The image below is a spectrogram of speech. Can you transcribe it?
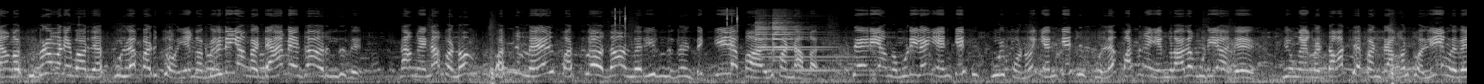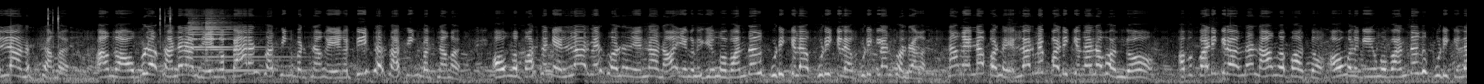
நாங்க சுப்பிரமணிய பாரதியார் ஸ்கூல்ல படிச்சோம். எங்க பில்டிங் அங்க டேமேஜா இருந்தது. நாங்க என்ன பண்ணோம்? ஃபர்ஸ்ட் மேல் ஃபர்ஸ்ட் ஃப்ளோர் தான் அந்த மாதிரி இருந்ததுன்ட்டு கீழே பா- இது பண்ணாங்க. சரி அங்க முடியல என்கேசி ஸ்கூல் போனோம். என்கேசி ஸ்கூல்ல பசங்க எங்களால முடியாது. இவங்க எங்களை டார்ச்சர் பண்றாங்கன்னு சொல்லி எங்களை வெளில அனுப்பிச்சாங்க. அங்க அவ்வளவு சண்டை நடந்து எங்க பேரண்ட்ஸ் அசிங்கப்படுத்தினாங்க எங்க டீச்சர்ஸ் அசிங்கப்படுத்தினாங்க. அவங்க பசங்க எல்லாருமே சொல்றது என்னன்னா எங்களுக்கு இவங்க வந்தது பிடிக்கல பிடிக்கல பிடிக்கலன்னு சொல்றாங்க. நாங்க என்ன பண்ணோம்? எல்லாருமே படிக்க தானே வந்தோம். அப்ப படிக்கிறவங்க தான் நாங்க பார்த்தோம். அவங்களுக்கு இவங்க வந்தது பிடிக்கல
